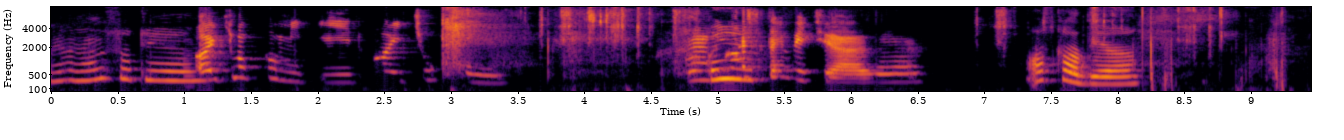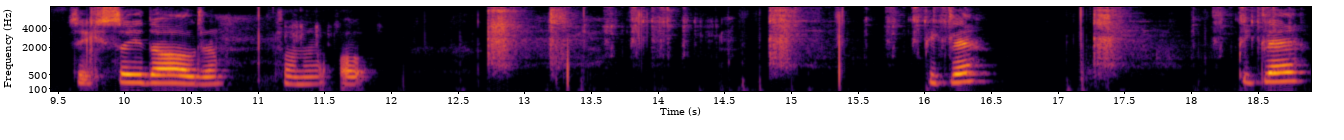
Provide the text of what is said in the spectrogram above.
Onu satayım. Ay çok komik. Ay çok komik. Hayır. Hayır. Kaçta bitiyor abi? Az kaldı ya. 8 sayı daha alacağım. Sonra al. Pikle. Pikle.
